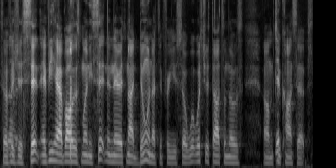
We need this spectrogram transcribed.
So if right. it's just sitting, if you have all this money sitting in there, it's not doing nothing for you. So what, what's your thoughts on those um, two concepts?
